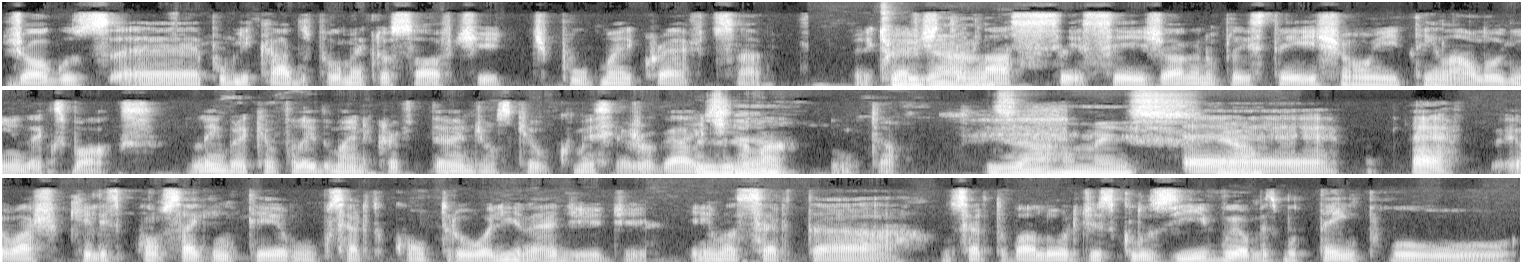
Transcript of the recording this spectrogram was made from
jogos é, publicados pela Microsoft, tipo Minecraft, sabe? Minecraft tem lá, você joga no PlayStation e tem lá o login do Xbox. Lembra que eu falei do Minecraft Dungeons que eu comecei a jogar e Pois tinha é. lá? Então, Bizarro, mas. é, é, eu acho que eles conseguem ter um certo controle, né, de, de uma certa, um certo valor de exclusivo e ao mesmo tempo,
